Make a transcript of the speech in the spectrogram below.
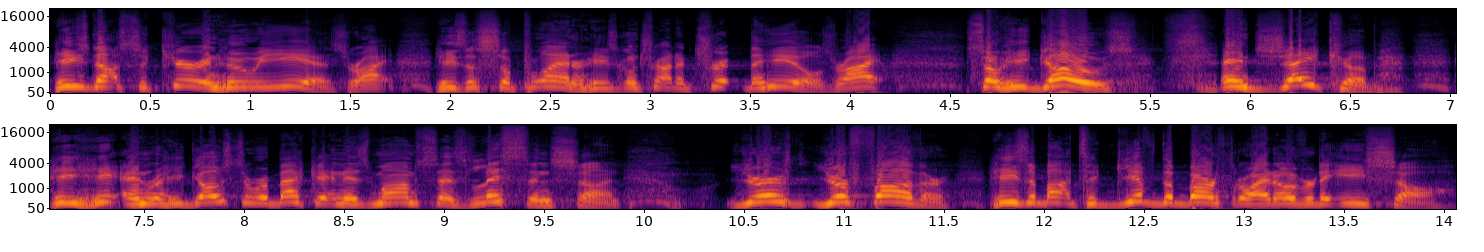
He's not secure in who he is, right? He's a supplanter. He's going to try to trip the hills, right? So he goes, and Jacob, he, he, and he goes to Rebekah, and his mom says, Listen, son, your, your father, he's about to give the birthright over to Esau.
